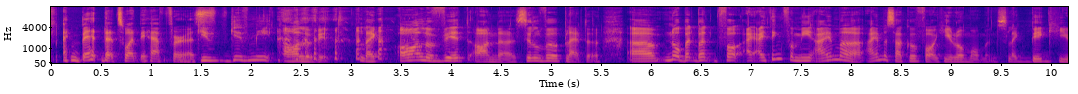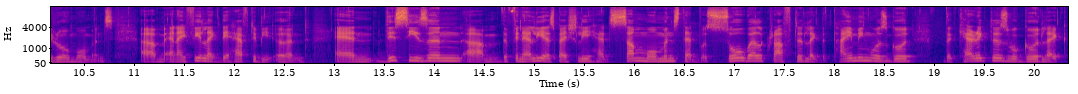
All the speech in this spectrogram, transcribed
I bet that's what they have for us. Give give me all of it, like all of it on a silver platter. Um, no, but but for I, I think for me, I'm a I'm a sucker for hero moments, like big hero moments, um, and I feel like they have to be earned. And this season, um, the finale especially had some moments that was so well crafted. Like the timing was good, the characters were good. Like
